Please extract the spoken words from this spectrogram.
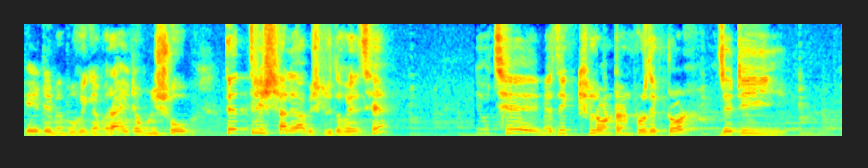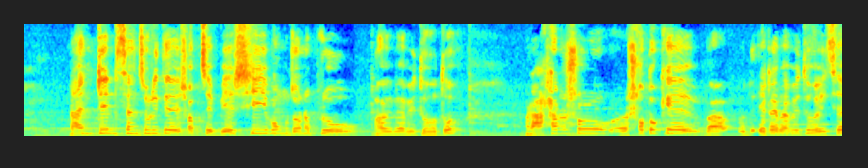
eight M M movie camera. এটা উনিশশো তেত্রিশ সালে আবিষ্কৃত হয়েছে। হচ্ছে ম্যাজিক লন্টার্ন প্রজেক্টর যেটি নাইনটিন সেঞ্চুরিতে সবচেয়ে বেশি এবং জনপ্রিয়ভাবে ব্যবহৃত হতো। মানে আঠারোশো শতকে বা এটা ব্যবহৃত হয়েছে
